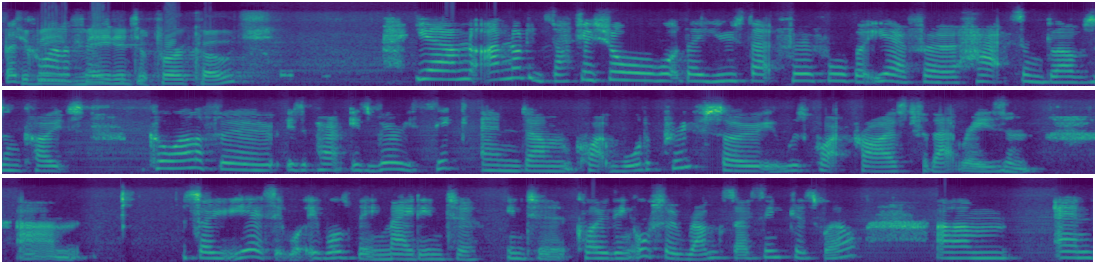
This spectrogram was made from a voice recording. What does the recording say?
But to be made into fur coats. Yeah, I'm not, I'm not exactly sure what they use that fur for, but yeah, for hats and gloves and coats. Koala fur is apparent is very thick and um, quite waterproof, so it was quite prized for that reason. Um, so yes, it, it was being made into into clothing, also rugs, I think, as well. Um, and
